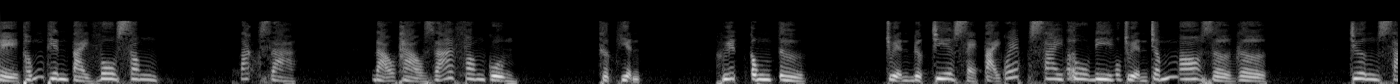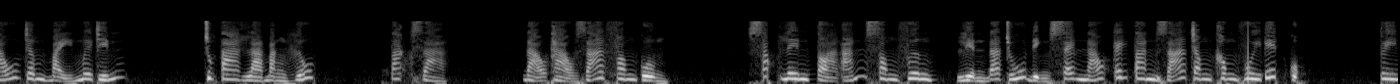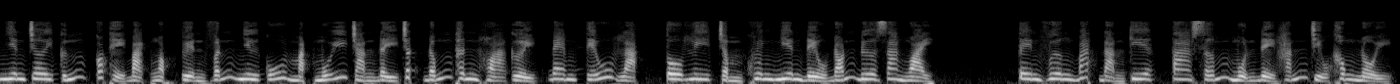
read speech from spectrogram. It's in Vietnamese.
Hệ thống thiên tài vô song. Tác giả. Đạo thảo giá phong cuồng. Thực hiện. Huyết công từ. Chuyện được chia sẻ tại website odchuyện.org. Chương 679. Chúng ta là bằng hữu. Tác giả. Đạo thảo giá phong cuồng. Sắp lên tòa án song phương, liền đã chú định sẽ náo cái tan giá trong không vui kết cục. Tuy nhiên chơi cứng có thể Bạch Ngọc Tuyền vẫn như cũ mặt mũi tràn đầy chất đống thân hòa cười, đem tiếu lạc, tô ly trầm khuyên nhiên đều đón đưa ra ngoài. Tên vương bát đàn kia, ta sớm muộn để hắn chịu không nổi.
